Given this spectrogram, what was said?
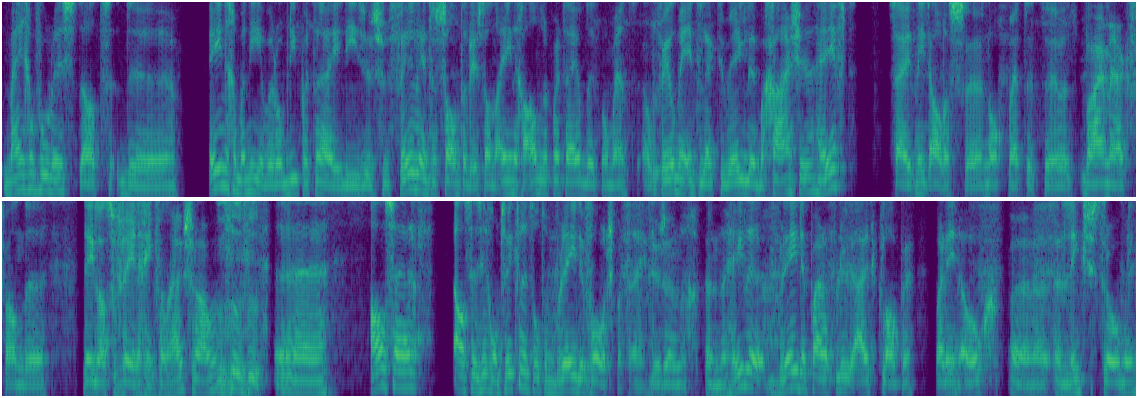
mijn gevoel is dat de enige manier waarop die partij, die dus veel interessanter is dan enige andere partij op dit moment, ook veel meer intellectuele bagage heeft. Zij het niet alles uh, nog met het uh, waarmerk van de Nederlandse Vereniging van Huisvrouwen. uh, als, er, als ze zich ontwikkelen tot een brede volkspartij. Dus een, een hele brede paraplu uitklappen waarin ook een linkse stroming,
